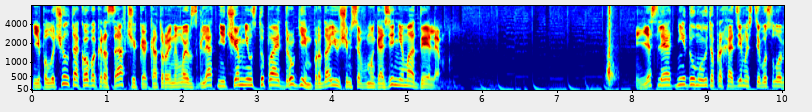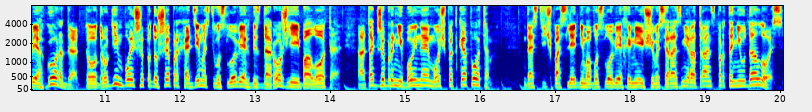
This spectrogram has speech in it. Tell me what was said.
И получил такого красавчика, который, на мой взгляд, ничем не уступает другим продающимся в магазине моделям. Если одни думают о проходимости в условиях города, то другим больше по душе проходимость в условиях бездорожья и болота, а также бронебойная мощь под капотом. Достичь последнего в условиях имеющегося размера транспорта не удалось,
